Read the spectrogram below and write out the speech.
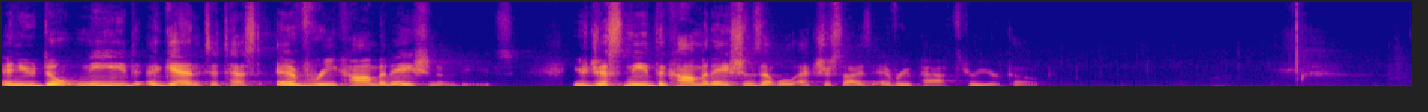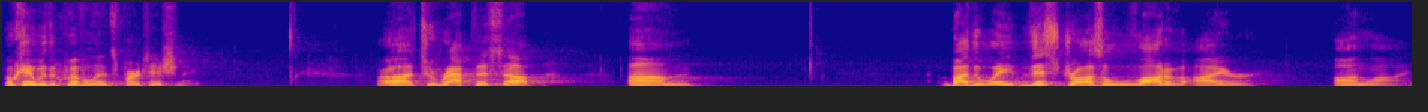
And you don't need, again, to test every combination of these. You just need the combinations that will exercise every path through your code. Okay, with equivalence partitioning. Uh, to wrap this up, um, by the way, this draws a lot of ire online.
